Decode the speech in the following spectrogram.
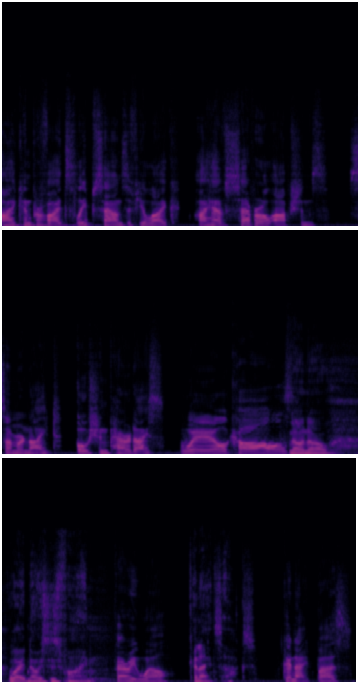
I can provide sleep sounds if you like. I have several options. Summer night, ocean paradise, whale calls. No, no. White noise is fine. Very well. Good night, Sox. Good night, Buzz.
